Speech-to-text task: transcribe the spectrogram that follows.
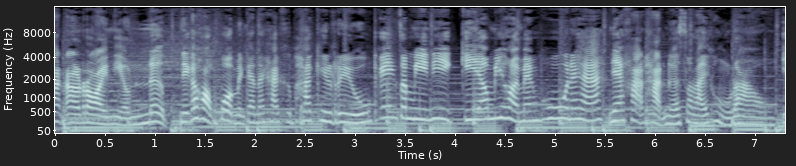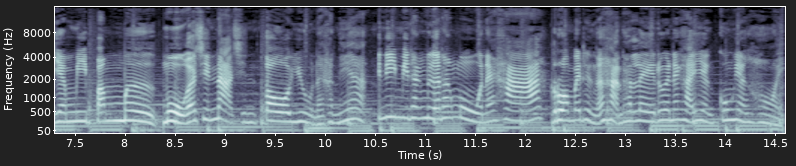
มันอร่อยเหนียวหนึบนี่ก็ของโปรดเหมือนกันนะคะ คือผ้าคิริ้ว ก็ยังจะมีนี่เกี๊ยวมีหอยแมงภู่นะคะเนี่ยค่ะถาดเนื้อสไลด์ของเรา ยังมีปลาหมึกหมูก็ชิ้นหนาชิ้นโตอยู่นะคะเนี่ยที่นี่มีทั้งเนื้อทั้งหมูนะคะ รวมไปถึงอาหารทะเลด้วยนะคะ อย่างกุ้งอย่างหอย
